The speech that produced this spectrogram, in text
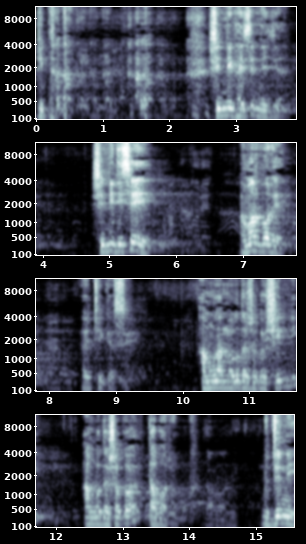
ঠিক না? সিন্নি খাইছেন নিজে সিন্নি দিছে? আমার পরে? এই ঠিক আছে। আমার নগদ কয় সিন্নি? আঙ্গ দেশ কয় তাবারক। বুঝছেননি?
